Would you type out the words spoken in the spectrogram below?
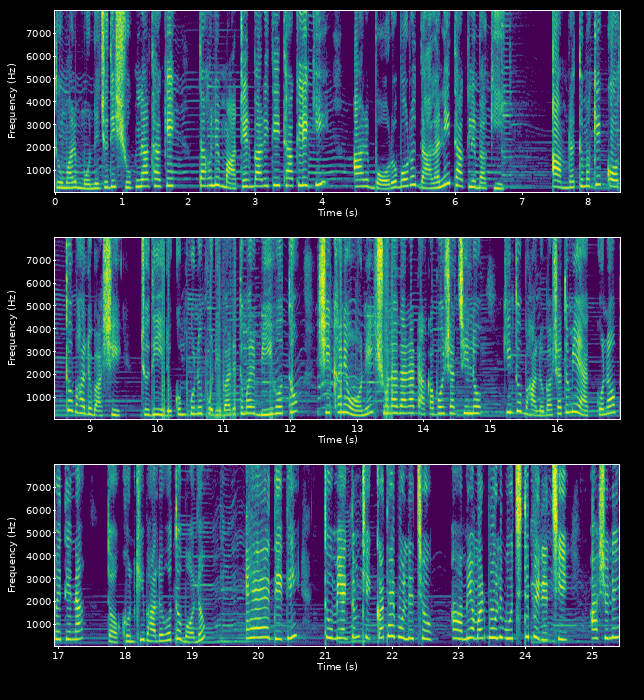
তোমার মনে যদি সুখ না থাকে, তাহলে মাটির বাড়িতেই থাকলে কি? আর বড় বড় দালানি থাকলে বা বাকি আমরা তোমাকে কত ভালোবাসি। যদি এরকম কোনো পরিবারে তোমার বিয়ে হতো, সেখানে অনেক সোনা দানা টাকা পয়সা ছিল। কিন্তু ভালোবাসা তুমি এক কোনাও পেতে না। তখন কি ভালো হতো বলো? হ্যাঁ দিদি, তুমি একদম ঠিক কথাই বলেছ। আমি আমার ভুল বুঝতে পেরেছি। আসলে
